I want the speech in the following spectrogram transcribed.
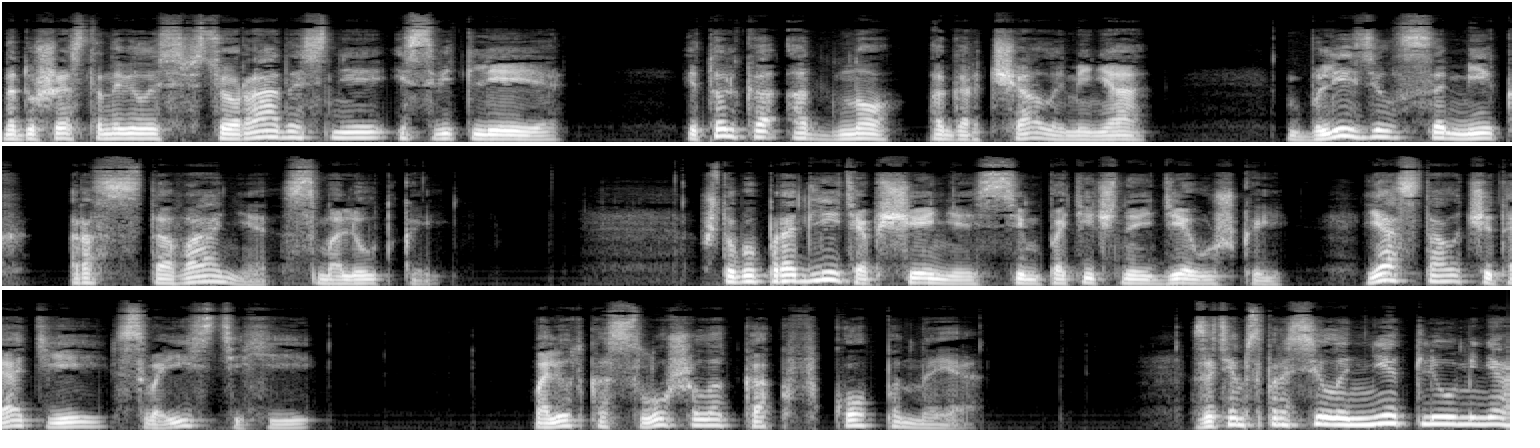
На душе становилось все радостнее и светлее, и только одно огорчало меня. Близился миг расставания с малюткой. Чтобы продлить общение с симпатичной девушкой, я стал читать ей свои стихи. Малютка слушала, как вкопанная. Затем спросила, нет ли у меня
